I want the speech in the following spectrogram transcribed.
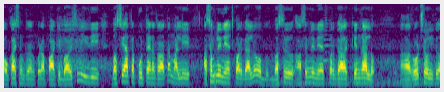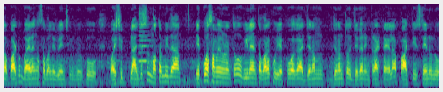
అవకాశం ఉంటుందని కూడా పార్టీ భావిస్తుంది. ఇది బస్సు యాత్ర పూర్తయిన తర్వాత మళ్ళీ అసెంబ్లీ నియోజకవర్గాల్లో బస్సు అసెంబ్లీ నియోజకవర్గాల కేంద్రాల్లో రోడ్ షోలతో పాటు బహిరంగ సభలు నిర్వహించేందుకు వైసీపీ ప్లాన్ చేస్తుంది. మొత్తం మీద ఎక్కువ సమయం ఉండడంతో వీలైనంత వరకు ఎక్కువగా జనం జనంతో జగన్ ఇంటరాక్ట్ అయ్యేలా పార్టీ శ్రేణులు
